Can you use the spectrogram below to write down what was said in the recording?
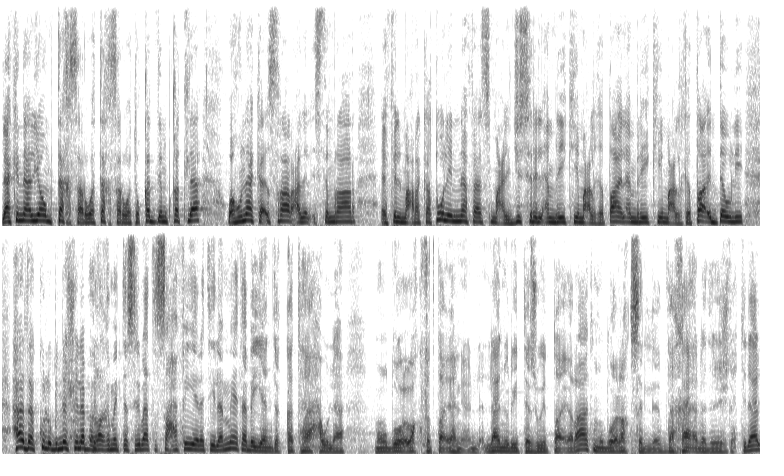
لكنها اليوم تخسر وتخسر وتقدم قتلى وهناك إصرار على الاستمرار في المعركة. طول النفس مع الجسر الأمريكي مع الغطاء الأمريكي مع الغطاء الدولي. هذا كله يلبس رغم التسريبات الصحفية التي لم يتبين دقتها حول موضوع وقف الط... يعني لا نريد تزويد طائرات موضوع نقص الذخائر لدى جيش الاحتلال.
